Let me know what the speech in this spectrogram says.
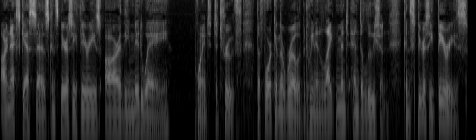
Our next guest says conspiracy theories are the midway point to truth, the fork in the road between enlightenment and delusion. Conspiracy theories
